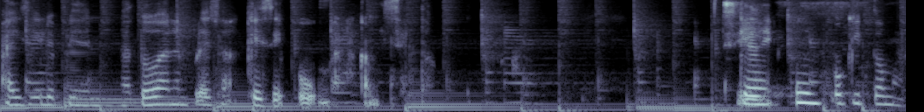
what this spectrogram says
ahí sí le piden a toda la empresa que se ponga la camiseta. Que un poquito más.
